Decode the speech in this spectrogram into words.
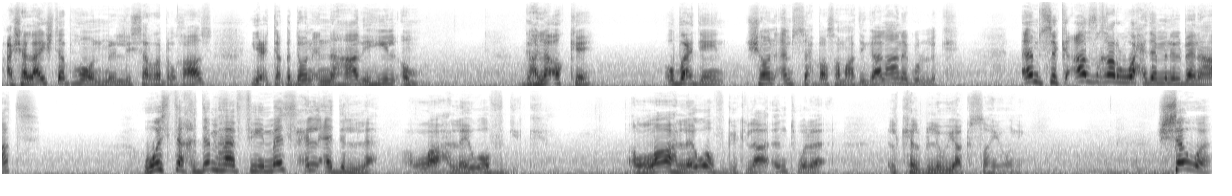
عشان لا يشتبهون من اللي سرب الغاز يعتقدون إن هذه هي الأم. قال okay. وبعدين شلون أمسح بصماتي؟ قال أنا أقول لك أمسك أصغر واحدة من البنات واستخدمها في مسح الأدلة. الله لا يوفقك. الله لا يوفقك لا أنت ولا الكلب اللي وياك الصهيوني إيش سوى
